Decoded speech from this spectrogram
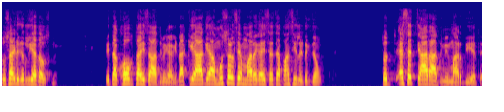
सुसाइड कर लिया था उसने। इतना खौफ था इस आदमी का डाकिया आ गया, मुसड़ से मारेगा इसे अच्छा फांसी लटक जाऊँ। तो ऐसे चार आदमी मार दिए थे।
